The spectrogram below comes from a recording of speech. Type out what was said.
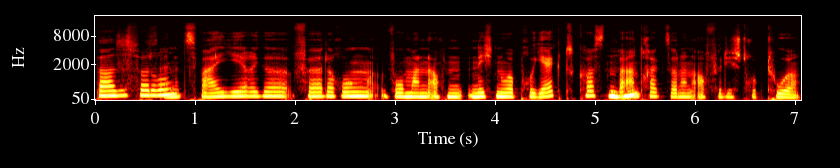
Das ist Basisförderung? eine zweijährige Förderung, wo man auch nicht nur Projektkosten Mhm. beantragt, sondern auch für die Struktur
